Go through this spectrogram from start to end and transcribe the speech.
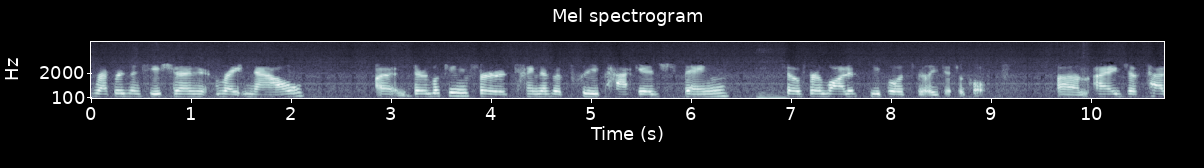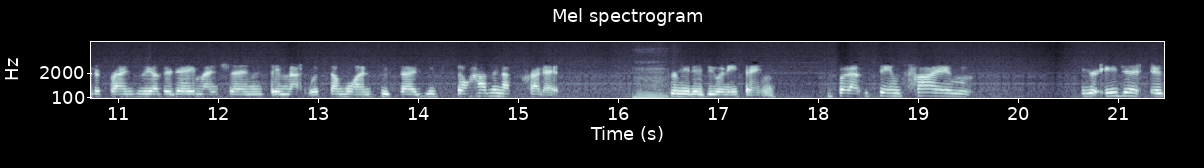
representation right now, uh, they're looking for kind of a pre-packaged thing so for a lot of people, it's really difficult. Um, I just had a friend the other day mention they met with someone who said, You don't have enough credit mm. for me to do anything. But at the same time, your agent is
